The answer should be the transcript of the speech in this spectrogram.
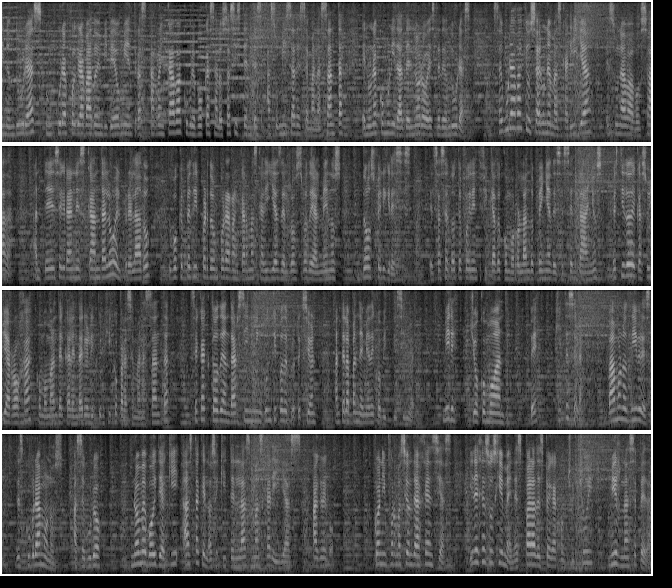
En Honduras, un cura fue grabado en video mientras arrancaba cubrebocas a los asistentes a su misa de Semana Santa en una comunidad del noroeste de Honduras. Aseguraba que usar una mascarilla es una babosada. Ante ese gran escándalo, el prelado tuvo que pedir perdón por arrancar mascarillas del rostro de al menos dos feligreses. El sacerdote fue identificado como Rolando Peña, de 60 años, vestido de casulla roja, como manda el calendario litúrgico para Semana Santa. Se jactó de andar sin ningún tipo de protección ante la pandemia de COVID-19. Mire, yo como ando. Ve, quítesela. Vámonos libres, descubrámonos, aseguró. No me voy de aquí hasta que no se quiten las mascarillas, agregó. Con información de agencias y de Jesús Jiménez para Despega con Chuchuy, Mirna Cepeda.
